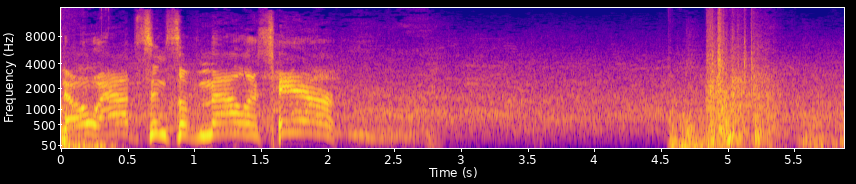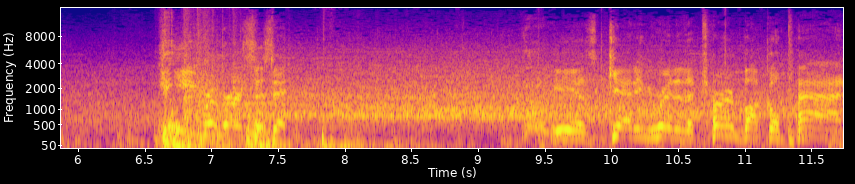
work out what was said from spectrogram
No absence of malice here. He reverses it. He is getting rid of the turnbuckle pad.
